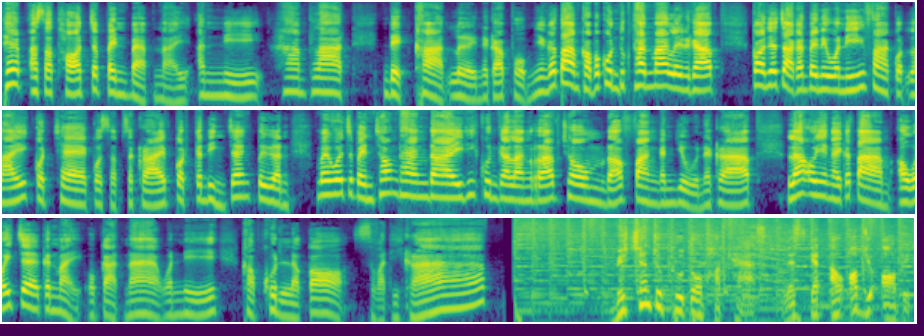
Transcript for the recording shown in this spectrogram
เทพอสทอสจะเป็นแบบไหนอันนี้ห้ามพลาด เด็ดขาดเลยนะครับผมยังก็ตามขอบพระคุณทุกท่านมากเลยนะครับ ก่อนจะจากกันไปในวันนี้ฝากกดไลค์ กดแชร์ กด Subscribe กดกระดิ่งแจ้งเตือน ไม่ว่าจะเป็นช่องทางใดที่คุณกำลังรับชมรับฟังกันอยู่นะครับ แล้วเอายังไงก็ตามเอาไว้เจอกันใหม่โอกาสหน้าวันนี้ขอบคุณแล้วก็สวัสดีครับ Mission to Pluto Podcast let's get out of your orbit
